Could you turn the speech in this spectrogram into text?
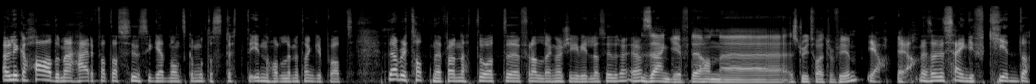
jeg vil ikke ha det med her, for at jeg syns ikke at man skal måtte støtte innholdet med tanke på at det har blitt tatt ned fra nettet, og at eh, foreldrene kanskje ikke vil osv. Ja. Zangif, det er han uh, Street Fighter-fyren. ja. Ja. Men så er det Zangief Kid, da.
